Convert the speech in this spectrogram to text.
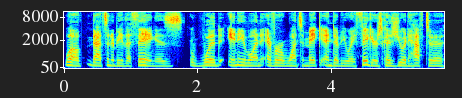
Well, that's going to be the thing is would anyone ever want to make NWA figures cuz you would have to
